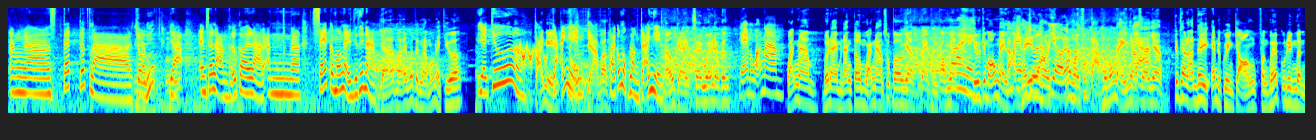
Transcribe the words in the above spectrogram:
ăn à, steak rất là chuẩn Nhiều. Ừ. Dạ Em sẽ làm thử coi là anh à, xét cái món này như thế nào Dạ mà em có từng làm món này chưa? Dạ chưa Trải nghiệm. Trải nghiệm. Dạ vâng. Phải có một lần trải nghiệm À, ok, xe quê đâu cưng? dạ em ở quảng nam Quảng Nam, bữa nay mình ăn tôm Quảng Nam sốt bơ nha, của em thành công nha. Ai. Chứ cái món này là Mà anh em thấy nó hơi bây giờ đó. nó hơi phức tạp hơn món này nha Dạ. Sơ nha. Tiếp theo là anh Thi, em được quyền chọn phần bếp của riêng mình.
